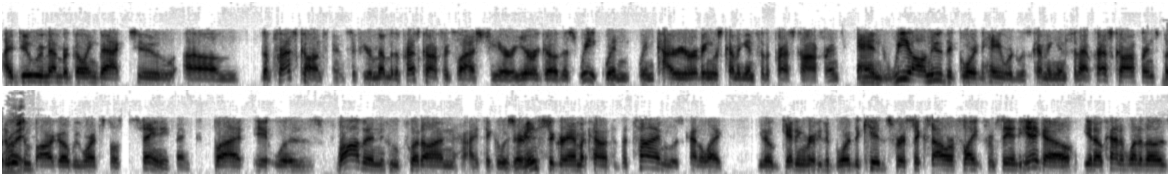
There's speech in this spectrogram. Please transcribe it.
I do remember going back to um, the press conference. If you remember the press conference last year, a year ago this week, when when Kyrie Irving was coming in for the press conference, and we all knew that Gordon Hayward was coming in for that press conference, but right. it was embargoed. We weren't supposed to say anything. But it was Robyn who put on, I think it was her Instagram account at the time, who was kind of like, you know, getting ready to board the kids for a six-hour flight from San Diego. You know, kind of one of those.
